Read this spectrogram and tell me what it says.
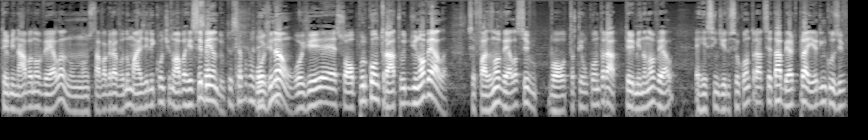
terminava a novela, não, não estava gravando mais, ele continuava recebendo. tu sabe quando é hoje que- não, hoje é só por contrato de novela. Você faz a novela, você volta a ter um contrato, termina a novela, é rescindido o seu contrato, você está aberto para ir, inclusive,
